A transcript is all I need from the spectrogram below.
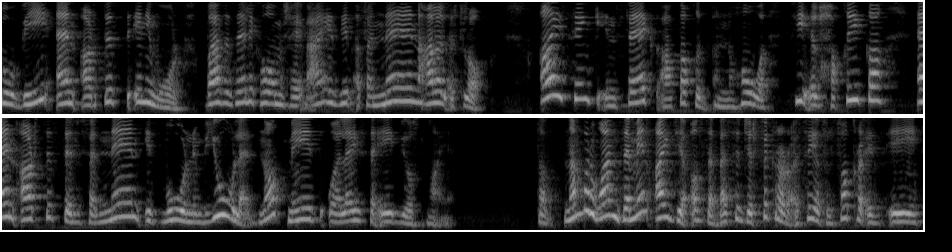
to be an artist anymore. وبعد ذلك هو مش هيبقى عايز يبقى فنان على الإطلاق. I think in fact أعتقد أن هو في الحقيقة an artist الفنان is born بيولد not made وليس إيه بيصنع يعني. طب number one the main idea of the passage الفكرة الرئيسية في الفقرة is إيه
